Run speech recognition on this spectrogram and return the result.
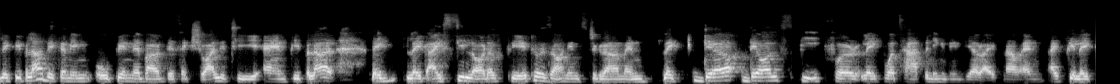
like people are becoming open about their sexuality and people are like, like I see a lot of creators on Instagram and like they're, they all speak for like what's happening in India right now. And I feel like,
